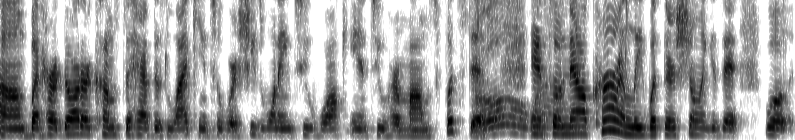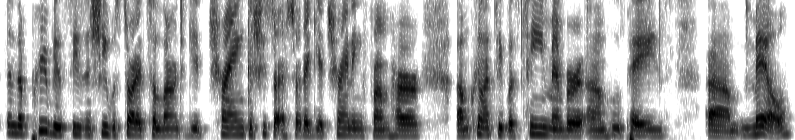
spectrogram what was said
Um, but her daughter comes to have this liking to where she's wanting to walk into her mom's footsteps. Oh, and wow. so now currently what they're showing is that, well, in the previous season, she was started to learn to get trained because she started, started to get training from her, um, Queen team member, um, who pays, um, Mel.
